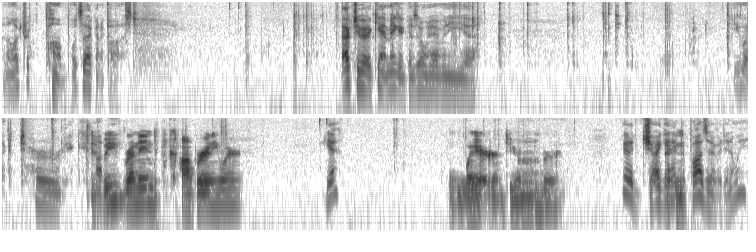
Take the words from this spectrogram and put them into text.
An electric pump. What's that going to cost? Actually, I can't make it because I don't have any uh, electric. Did we run into copper anywhere? Yeah. Where? Do you remember? We got a gigantic deposit of it, didn't we?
